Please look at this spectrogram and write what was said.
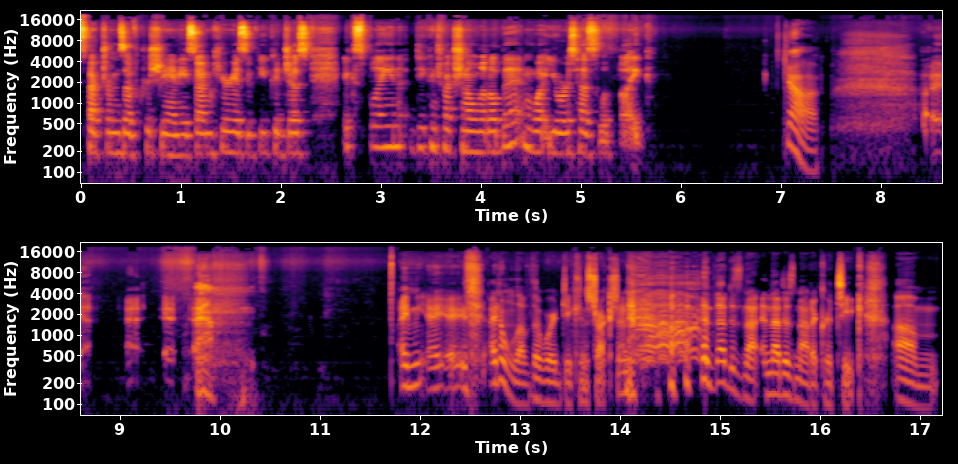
spectrums of Christianity, so I'm curious if you could just explain deconstruction a little bit and what yours has looked like. Yeah. I, I, I mean, I, I, don't love the word deconstruction. that is not, and that is not a critique. Um,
